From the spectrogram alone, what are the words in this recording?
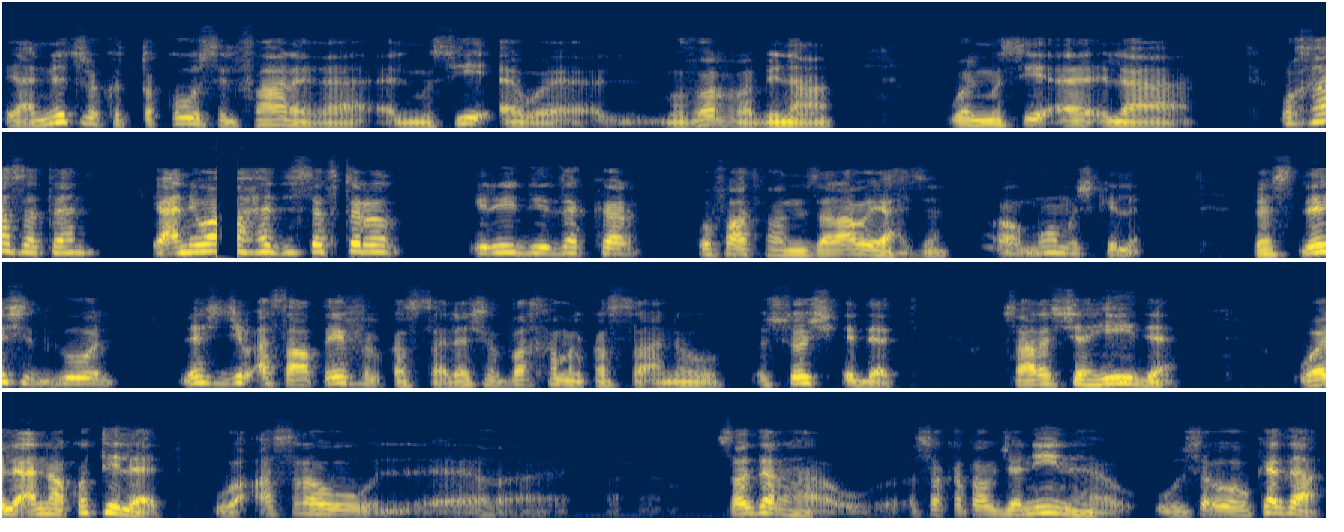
يعني نترك الطقوس الفارغة المسيئة والمضرة بنا. والمسيئة إلى وخاصة يعني واحد يستفترض يريد يتذكر وفاة فاطمة الزهراء ويحزن. أو مو مشكلة. بس ليش تقول ليش تجيب أساطير في القصة؟ ليش تضخم القصة؟ أنه استشهدت صارت شهيدة. ولأنها قتلت وعصروا صدرها وسقطوا جنينها وسووا كذا.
